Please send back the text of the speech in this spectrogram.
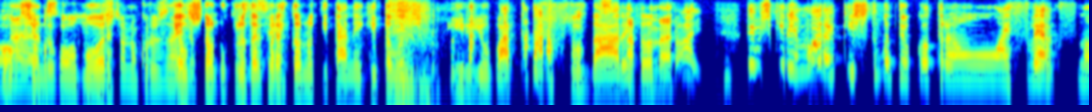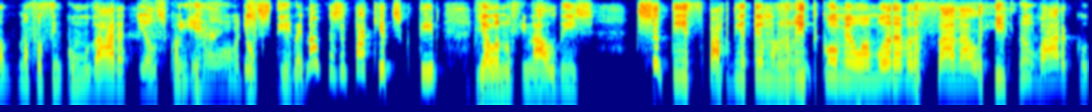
ou ah, que se chama do, só Amor, eles estão no cruzeiro, eles estão no cruzeiro parece que estão no Titanic e estão a discutir e o barco está a afundar. Está então, a afundar. temos que ir embora que isto bateu contra um iceberg se não, não fosse incomodar. E eles continuam e, a discutir. Eles dizem, não, a gente está aqui a discutir. E ela no final diz que chatice, pá, podia ter morrido com o meu amor abraçado ali no barco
